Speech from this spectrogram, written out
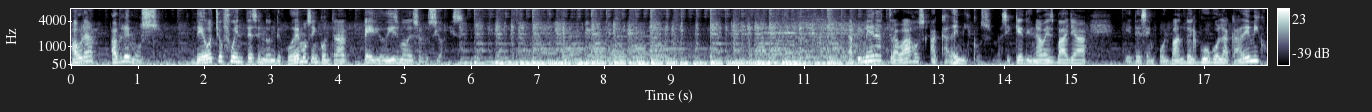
Ahora hablemos de ocho fuentes en donde podemos encontrar periodismo de soluciones. La primera, trabajos académicos. Así que de una vez vaya eh, desempolvando el Google académico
